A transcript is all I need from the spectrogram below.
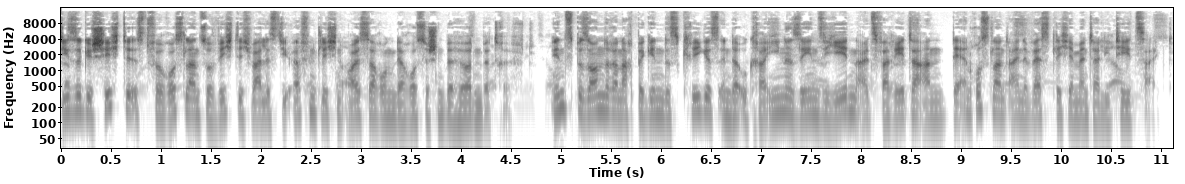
diese Geschichte ist für Russland so wichtig, weil es die öffentlichen Äußerungen der russischen Behörden betrifft. Insbesondere nach Beginn des Krieges in der Ukraine sehen sie jeden als Verräter an, der in Russland eine westliche Mentalität zeigt.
